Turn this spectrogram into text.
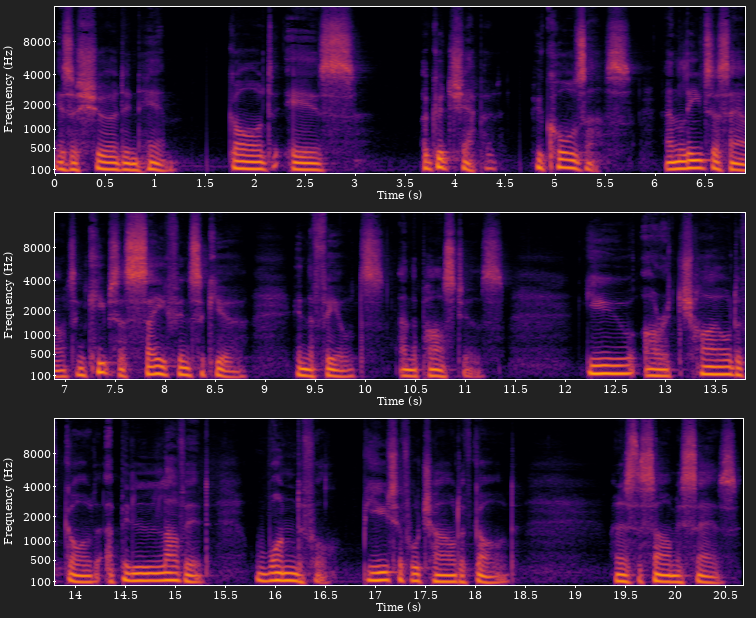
is assured in Him. God is a good shepherd who calls us and leads us out and keeps us safe and secure in the fields and the pastures. You are a child of God, a beloved, wonderful, beautiful child of God. And as the psalmist says,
